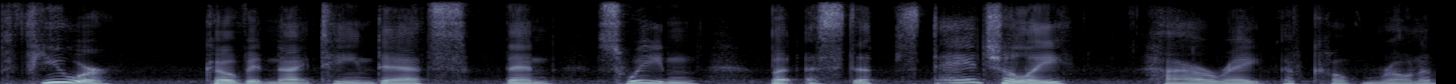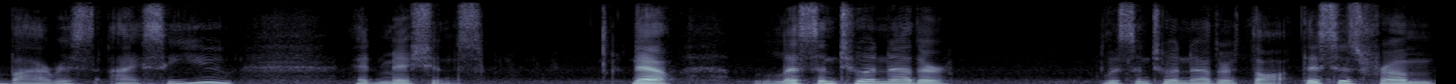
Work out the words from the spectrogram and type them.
fewer COVID 19 deaths than Sweden, but a substantially higher rate of coronavirus ICU admissions. Now, listen to another listen to another thought. This is from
